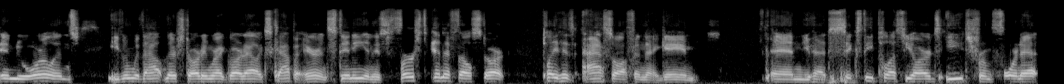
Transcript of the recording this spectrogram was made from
in New Orleans, even without their starting right guard Alex Cappa. Aaron Stinnie in his first NFL start played his ass off in that game and you had 60 plus yards each from Fournette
